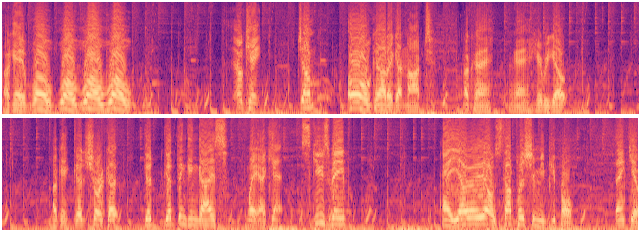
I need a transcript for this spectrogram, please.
Okay, whoa, whoa, whoa, whoa. Okay, jump. Oh god, I got knocked. Okay, okay, here we go. Okay, good shortcut. Good good thinking, guys. Wait, I can't. Excuse me. Hey, yo, yo, yo, stop pushing me, people. Thank you.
